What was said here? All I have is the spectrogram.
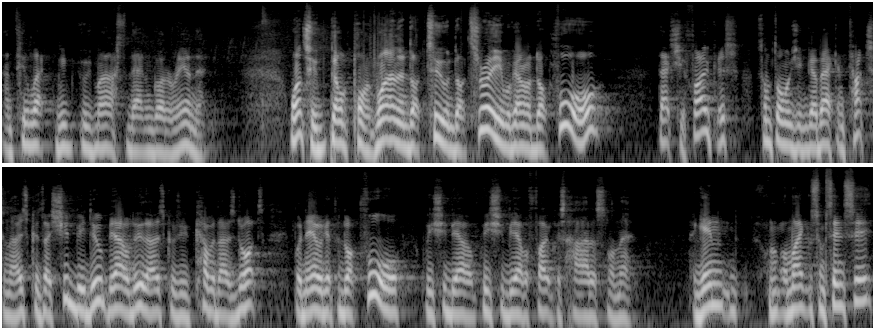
until that, we've mastered that and got around that. Once we've done point one and dot two and dot three and we're going to dot four, that's your focus. Sometimes you can go back and touch on those because they should be, do, be able to do those because we've covered those dots. But now we get to dot four, we should be able, we should be able to focus hardest on that. Again, I'm making some sense here.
